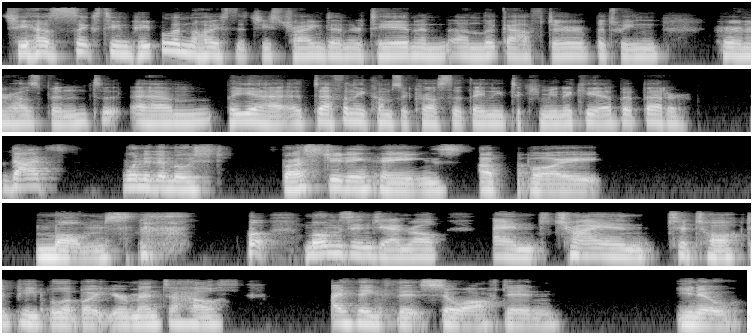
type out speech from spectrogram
She has 16 people in the house that she's trying to entertain and, and look after between her and her husband. Um, but yeah, it definitely comes across that they need to communicate a bit better. That's one of the most frustrating things about mums, mums in general, and trying to talk to people about your mental health. I think that so often, you know,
